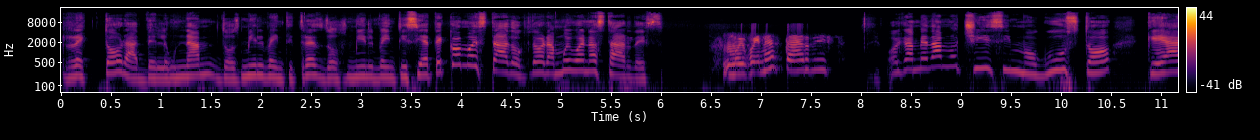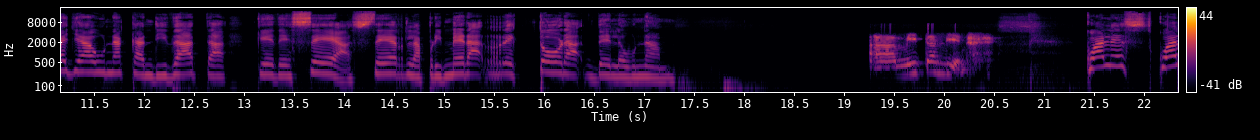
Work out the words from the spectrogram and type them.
rectora del UNAM 2023-2027. ¿Cómo está, doctora? Muy buenas tardes. Muy buenas tardes. Oiga, me da muchísimo gusto que haya una candidata que desea ser la primera rectora de la UNAM. A mí también. ¿Cuál es, cuál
